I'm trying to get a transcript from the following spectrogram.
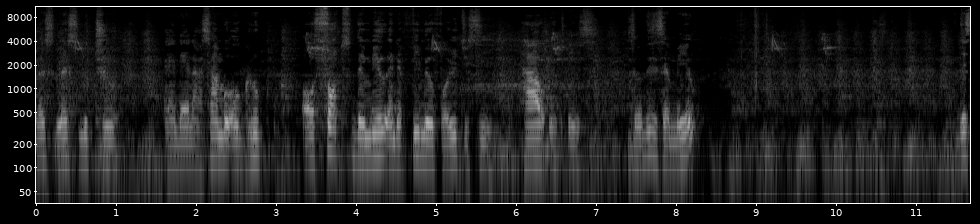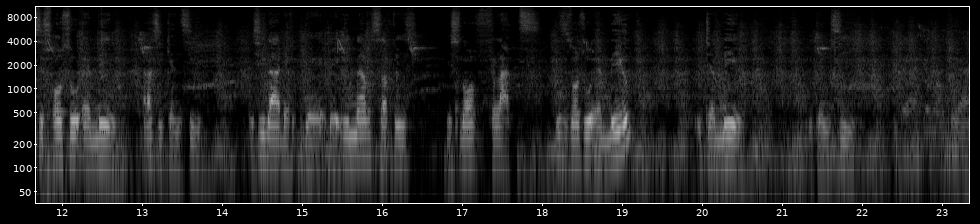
Let's let's look through and then assemble or group or sort the male and the female for you to see how it is. So this is a male. This is also a male, as you can see. You see that the, the, the inner surface is not flat. This is also a male. It's a male. You can see. Yeah.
